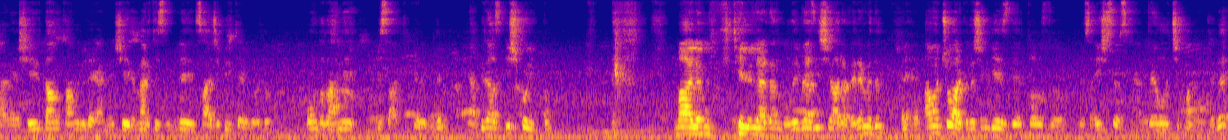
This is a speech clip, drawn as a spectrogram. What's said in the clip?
Yani şehir downtown'u bile yani şehrin merkezini bile sadece bir kere gördüm. Onda da hani bir saatlik görebildim. Yani biraz iş koyuttum. Malum gelirlerden dolayı biraz işe ara veremedim. Ama çoğu arkadaşım gezdi, tozdu. Mesela iş sırasında yani travel'a çıkmadan önce de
